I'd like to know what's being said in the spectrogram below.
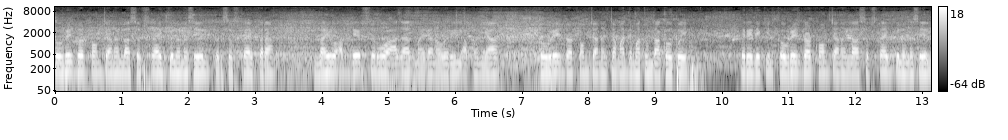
कव्हरेज डॉट कॉम चॅनलला सबस्क्राईब केलं नसेल तर सबस्क्राईब करा. लाईव्ह अपडेट सर्व आझाद मैदानावरील आपण या कव्हरेज डॉट कॉम चॅनलच्या माध्यमातून दाखवतोय. तरी देखील कव्हरेज डॉट कॉम चॅनलला सबस्क्राईब केलं नसेल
